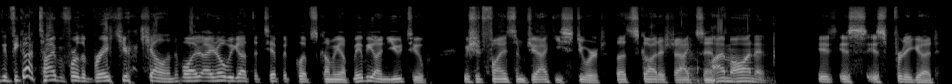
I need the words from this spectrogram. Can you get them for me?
if you got time before the break here, Kellen. Well, I know we got the Tippett clips coming up. Maybe on YouTube, we should find some Jackie Stewart. That Scottish accent. I'm on it. Is is is pretty good.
